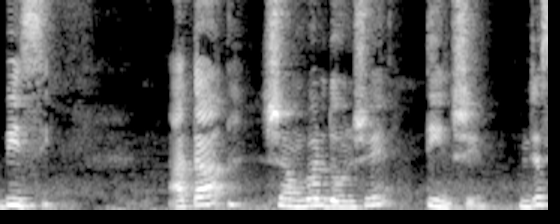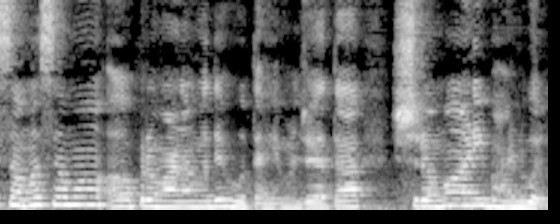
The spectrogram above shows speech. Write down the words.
B C आता शंभर दोनशे तीनशे. म्हणजे समसम प्रमाणामध्ये होत आहे. म्हणजे आता श्रम आणि भांडवल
